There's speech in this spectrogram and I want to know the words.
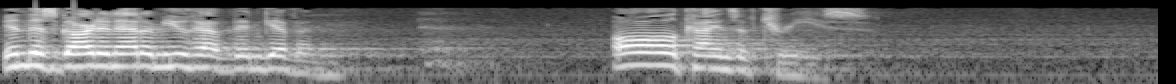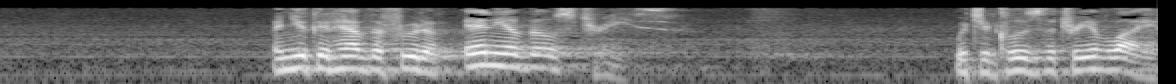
In this garden, Adam, you have been given all kinds of trees. And you can have the fruit of any of those trees which includes the tree of life.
